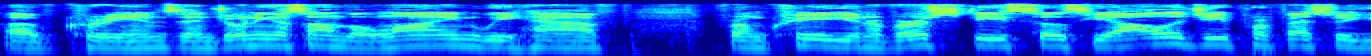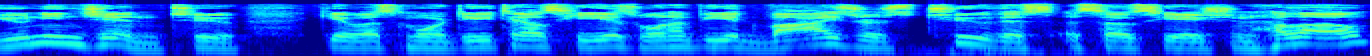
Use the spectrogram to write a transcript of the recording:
of Koreans. And joining us on the line, we have from Korea University sociology professor Yoon Jin to give us more details. He is one of the advisors to this association. Hello.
